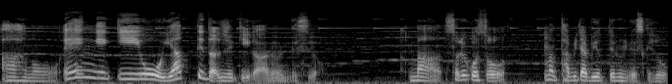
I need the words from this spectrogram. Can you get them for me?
あの、演劇をやってた時期があるんですよ。まあ、それこそ、まあ、たびたび言ってるんですけど、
